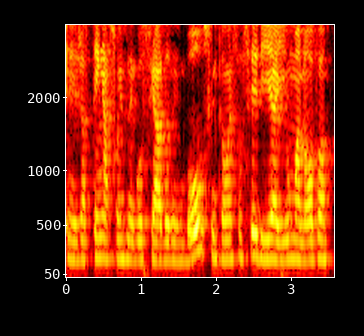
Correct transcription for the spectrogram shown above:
é, já tem ações negociadas em bolsa, então essa seria aí uma nova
